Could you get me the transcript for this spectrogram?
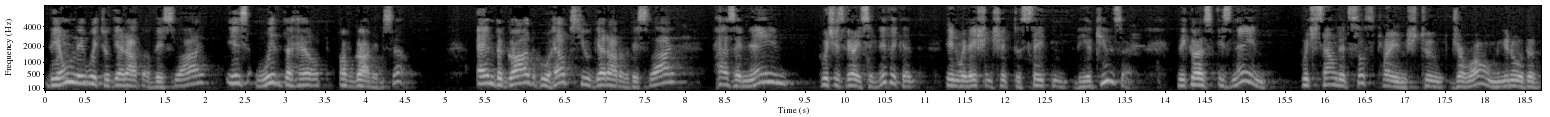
the only way to get out of this lie is with the help of God Himself. And the God who helps you get out of this lie has a name which is very significant in relationship to Satan the accuser. Because his name, which sounded so strange to Jerome, you know, the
